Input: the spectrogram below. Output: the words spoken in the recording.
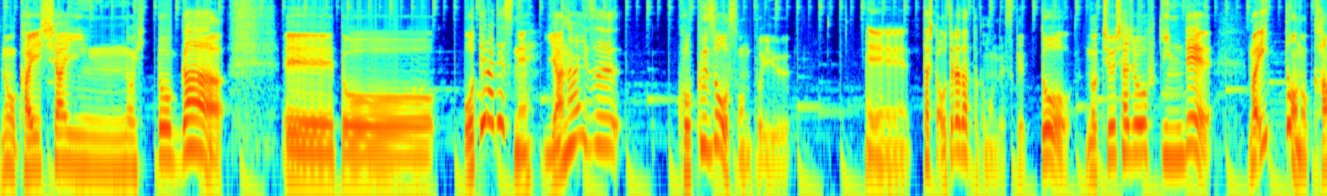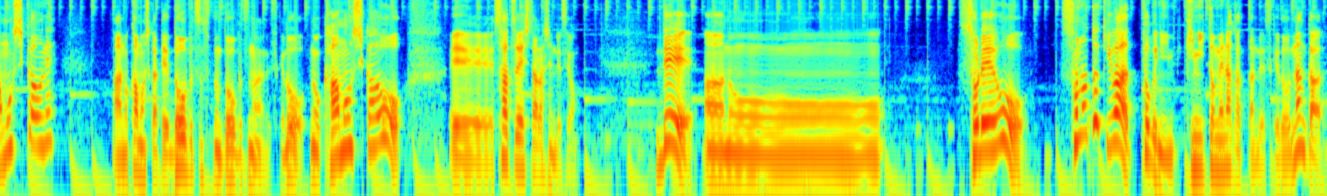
の会社員の人が、えー、と、お寺ですね、柳津国蔵村という、えー、確かお寺だったと思うんですけどの駐車場付近で、まあ、1頭のカモシカをねあのカモシカって動物の動物なんですけどのカモシカを、えー、撮影したらしいんですよ。であのー、それをその時は特に気に留めなかったんですけどなんか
